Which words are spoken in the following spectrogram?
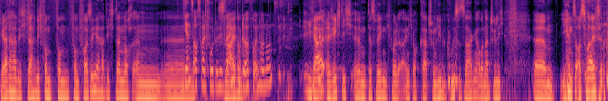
Ja, da hatte ich, da hatte ich vom, vom, vom Fosse hier hatte ich dann noch ein äh, Jens Oswald Fotodesign, Slider. guter Freund von uns. Ja, richtig. Ähm, deswegen, ich wollte eigentlich auch gerade schon liebe Grüße sagen, aber natürlich ähm, Jens Oswald.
